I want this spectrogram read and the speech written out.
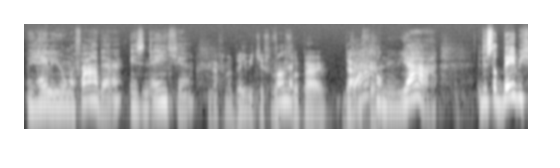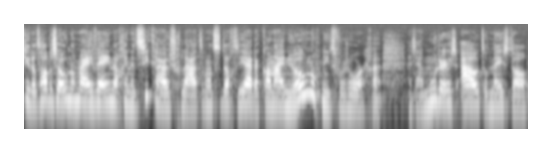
een hele jonge vader in zijn eentje. Ja, van een babytje van, van, van een paar dagen. Dagen nu, ja. Dus dat babytje, dat hadden ze ook nog maar even één dag in het ziekenhuis gelaten. Want ze dachten, ja, daar kan hij nu ook nog niet voor zorgen. En zijn moeder is oud, want meestal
